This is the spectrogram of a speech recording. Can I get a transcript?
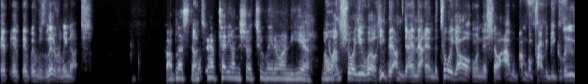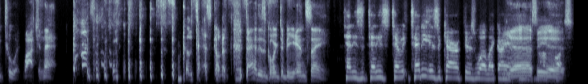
It it, it, it was literally nuts. God bless them. We're gonna have Teddy on the show too later on in the year. You oh, know? I'm sure you will. He, I'm, and and the two of y'all on this show, I, am gonna probably be glued to it, watching that. Because that's gonna, that is going to be insane. Teddy's Teddy's Teddy Teddy is a character as well, like I am. Yes, he is.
